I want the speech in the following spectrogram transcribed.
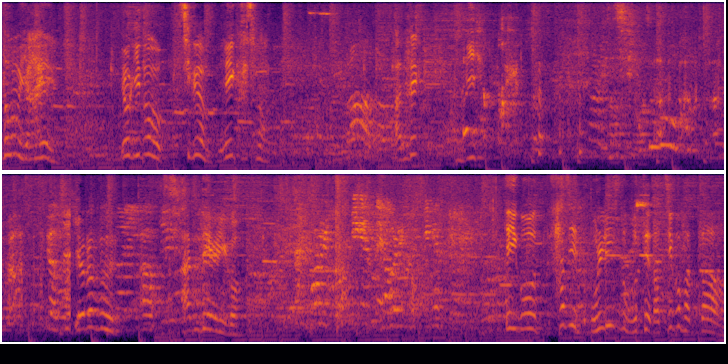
너무 야해 여기도 지금 여기까지만 안돼 미 여러분 안 돼요 이거 허리 꺾이겠네 허리 꺾이겠어. 야, 이거 사진 올리지도 못해 나 찍어봤자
